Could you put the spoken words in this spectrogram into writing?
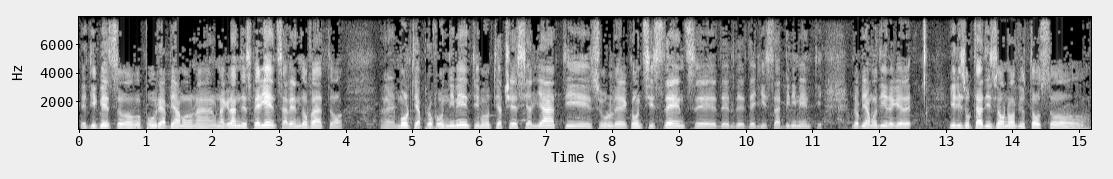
e di questo pure abbiamo una, una grande esperienza avendo fatto eh, molti approfondimenti, molti accessi agli atti sulle consistenze del, de, degli stabilimenti. Dobbiamo dire che i risultati sono piuttosto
